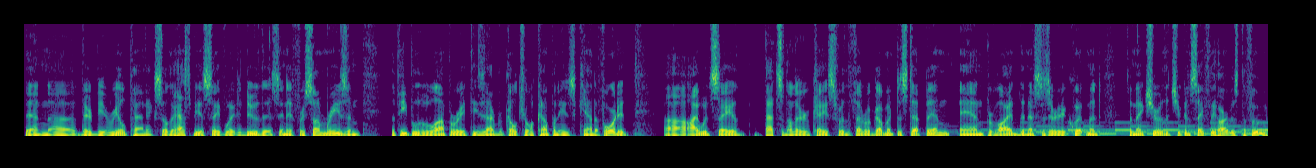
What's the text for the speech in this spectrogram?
then uh, there'd be a real panic. So there has to be a safe way to do this. And if for some reason the people who operate these agricultural companies can't afford it, uh, I would say that's another case for the federal government to step in and provide the necessary equipment to make sure that you can safely harvest the food.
